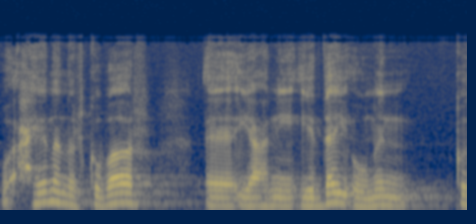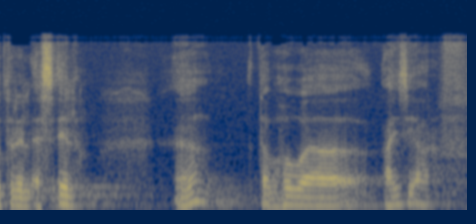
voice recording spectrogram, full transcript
وأحيانا الكبار آه يعني يتضايقوا من كتر الأسئلة. أه؟ طب هو عايز يعرف.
